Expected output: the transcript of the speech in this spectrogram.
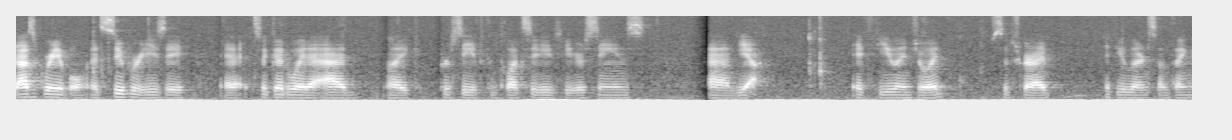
that's a Greeble. It's super easy. It's a good way to add like perceived complexity to your scenes. And yeah if you enjoyed, subscribe. If you learned something,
